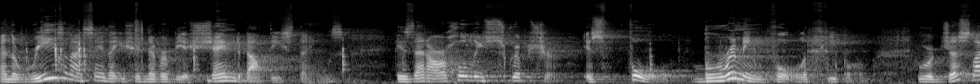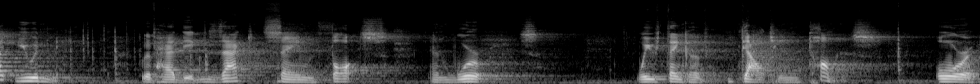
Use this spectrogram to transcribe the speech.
And the reason I say that you should never be ashamed about these things is that our Holy Scripture is full, brimming full of people who are just like you and me, who have had the exact same thoughts and worries. We think of doubting Thomas, or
